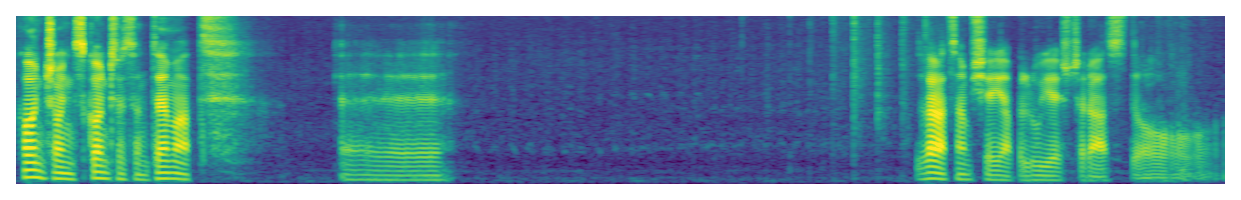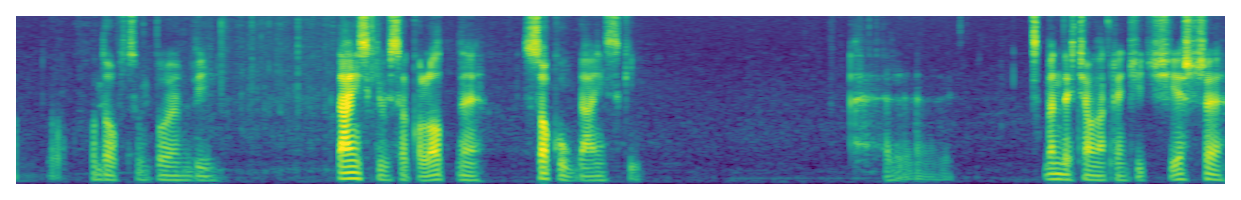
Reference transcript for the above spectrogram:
Kończąc, skończę ten temat. Eee, zwracam się i apeluję jeszcze raz do, do hodowców gołębi. Gdański wysokolotny, Sokół Gdański. Eee, będę chciał nakręcić jeszcze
